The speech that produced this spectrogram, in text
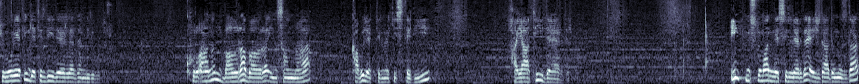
Cumhuriyetin getirdiği değerlerden biri budur. Kur'an'ın bağıra bağıra insanlığa kabul ettirmek istediği hayati değerdir İlk Müslüman nesillerde ecdadımızda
